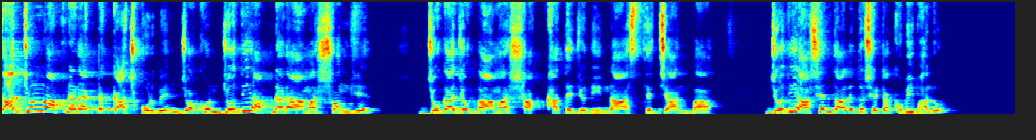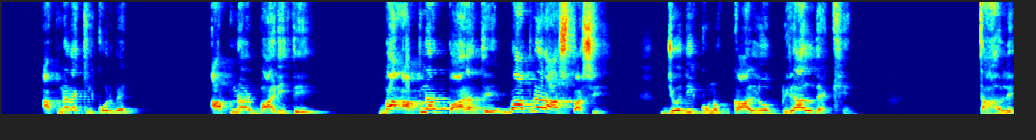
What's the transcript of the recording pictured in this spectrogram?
তার জন্য আপনারা একটা কাজ করবেন, যখন যদি আপনারা আমার সঙ্গে যোগাযোগ বা আমার সাক্ষাতে যদি না আসতে চান বা যদি আসেন তাহলে তো সেটা খুবই ভালো। আপনারা কি করবেন? আপনার বাড়িতে বা আপনার পাড়াতে বা আপনার আশপাশে যদি কোনো কালো বিড়াল দেখেন তাহলে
